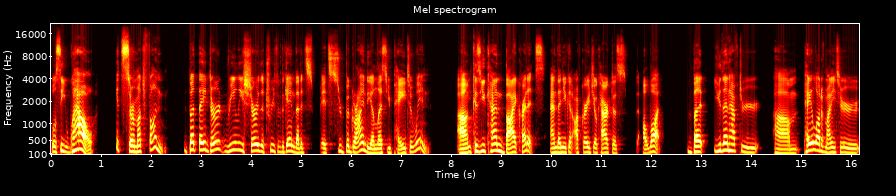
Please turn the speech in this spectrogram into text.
will see, wow, it's so much fun. But they don't really show the truth of the game that it's it's super grindy unless you pay to win. Um, because you can buy credits and then you can upgrade your characters a lot, but you then have to um pay a lot of money to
